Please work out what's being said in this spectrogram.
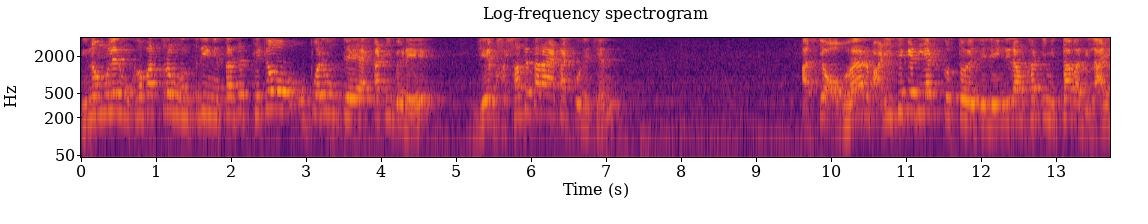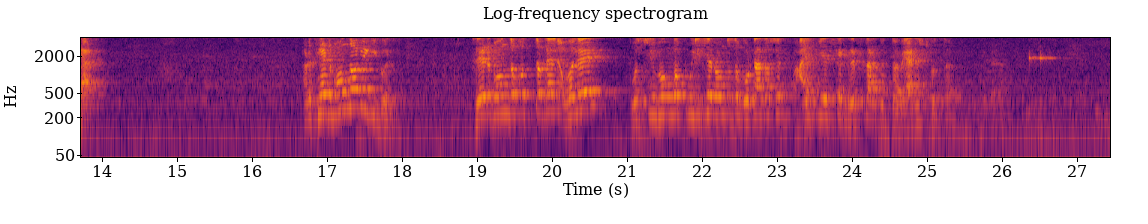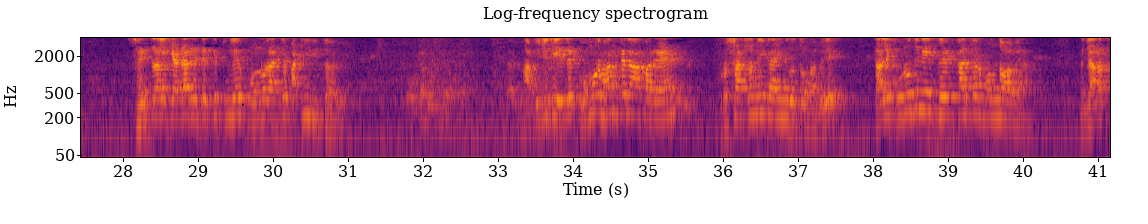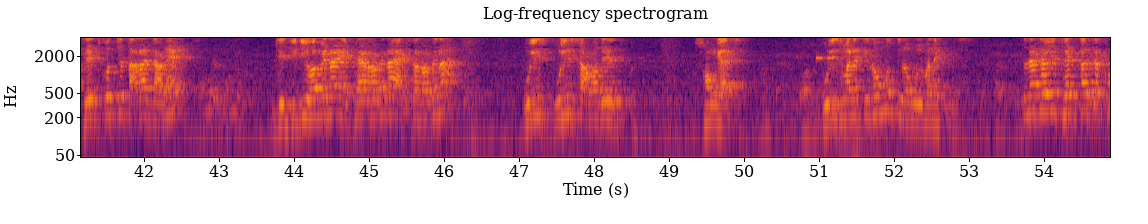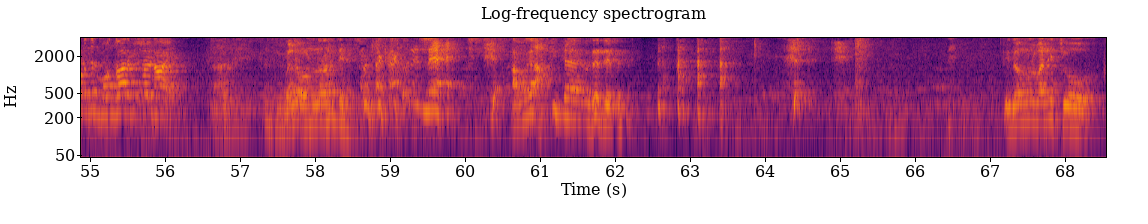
তৃণমূলের মুখপাত্র মন্ত্রী নেতাদের থেকেও উপরে উঠে এক কাঠি বেড়ে যে ভাষাতে তারা অ্যাটাক করেছেন, আজকে অভয়ার বাড়ি থেকে রিয়াক্ট করতে হয়েছে যে ইন্দিরা মুখার্জি মিথ্যাবাদী লায়ার আর থ্রেড বন্ধ হবে কি করে? থ্রেড বন্ধ করতে গেলে হলে পশ্চিমবঙ্গ পুলিশের অন্তত গোটা দশেক আইপিএস কে গ্রেপ্তার করতে হবে অ্যারেস্ট করতে হবে। সেন্ট্রাল ক্যাডার এদেরকে তুলে অন্য রাজ্যে পাঠিয়ে দিতে হবে। আপনি যদি এদের কোমর ভাঙতে না পারেন প্রশাসনিক আইনগত ভাবে তাহলে কোনোদিন এই থ্রেড কালচার বন্ধ হবে না। যারা থ্রেড করছে তারা জানে যে জিডি হবে না এফআইআর হবে না অ্যাকশন হবে না। পুলিশ পুলিশ আমাদের সঙ্গে আছে। পুলিশ মানে তৃণমূল তৃণমূল মানে পুলিশ। তো ন্যাচারালি থ্রেড কালচার কোনোদিন বন্ধ হওয়ার বিষয় নয়। বলে অন্যরা দেড়শো টাকা করে নেয় আমাকে আশি টাকা করে দেবে। তৃণমূল মানে চোর।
